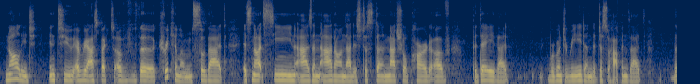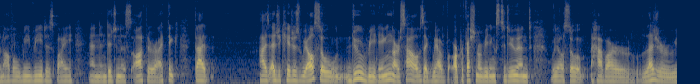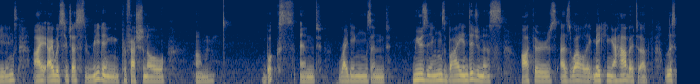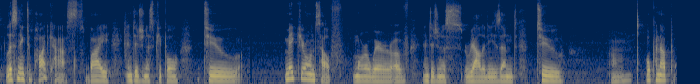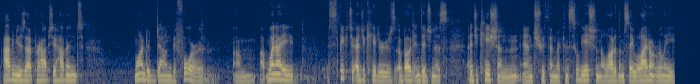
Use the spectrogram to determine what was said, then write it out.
knowledge into every aspect of the curriculum so that it's not seen as an add-on, that it's just a natural part of the day that we're going to read and it just so happens that the novel we read is by an Indigenous author. I think that as educators we also do reading ourselves, like we have our professional readings to do and we also have our leisure readings. I, I would suggest reading professional um, books and writings and musings by Indigenous authors as well, like making a habit of lis listening to podcasts by Indigenous people to make your own self more aware of Indigenous realities and to um, open up avenues that perhaps you haven't wandered down before. Um, when I speak to educators about Indigenous education and truth and reconciliation, a lot of them say, well, I don't really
